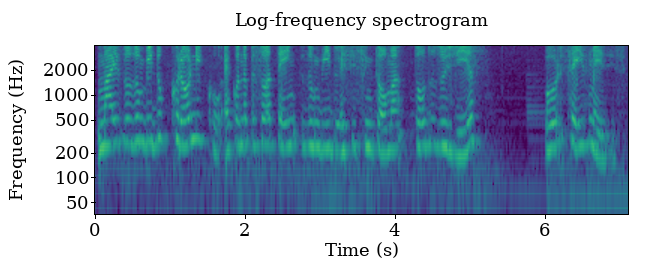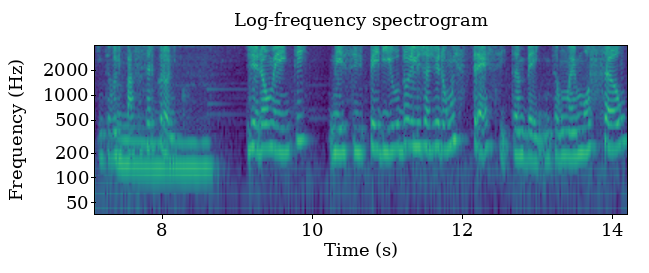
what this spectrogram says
Mas o zumbido crônico é quando a pessoa tem zumbido, esse sintoma, todos os dias, por seis meses. Então ele passa a ser crônico. Geralmente, nesse período, ele já gerou um estresse também. Então, uma emoção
